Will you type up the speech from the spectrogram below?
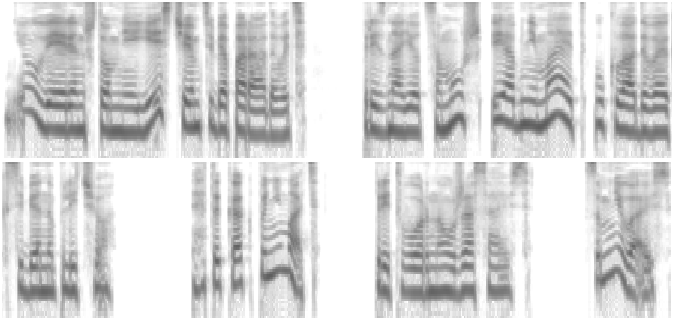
«Не уверен, что мне есть чем тебя порадовать», — признается муж и обнимает, укладывая к себе на плечо. «Это как понимать?» — притворно ужасаюсь. «Сомневаюсь,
